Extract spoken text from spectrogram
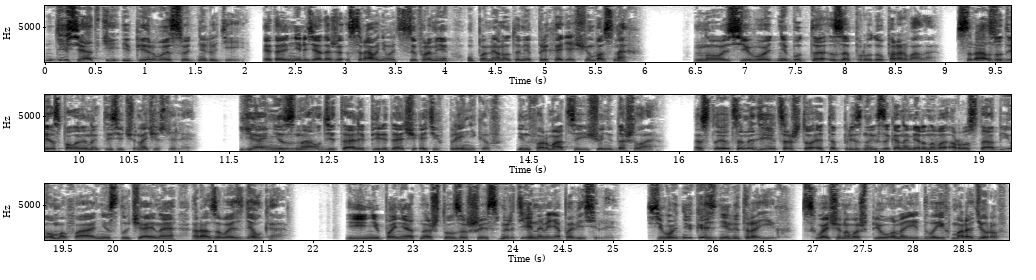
Десятки и первые сотни людей. Это нельзя даже сравнивать с цифрами, упомянутыми приходящим во снах. Но сегодня будто за пруду прорвало. Сразу две с половиной тысячи начислили. Я не знал детали передачи этих пленников, информация еще не дошла. Остается надеяться, что это признак закономерного роста объемов, а не случайная разовая сделка. И непонятно, что за шесть смертей на меня повесили. Сегодня казнили троих, схваченного шпиона и двоих мародеров,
